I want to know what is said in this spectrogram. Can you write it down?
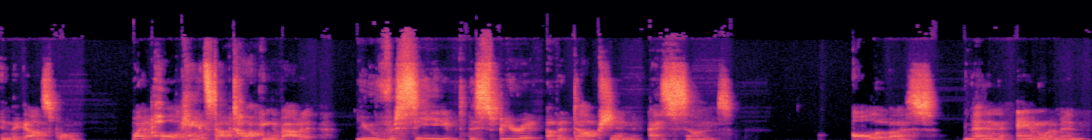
in the gospel. Why Paul can't stop talking about it. You've received the spirit of adoption as sons. All of us, men and women,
